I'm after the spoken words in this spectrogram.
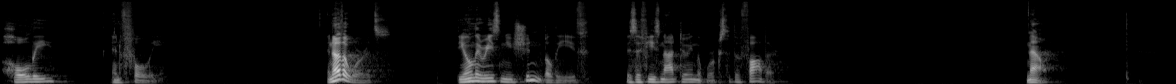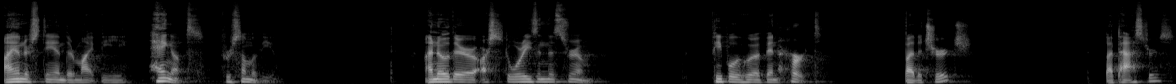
wholly and fully. In other words, the only reason you shouldn't believe is if he's not doing the works of the Father. Now, I understand there might be hangups for some of you. I know there are stories in this room, people who have been hurt by the church, by pastors,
